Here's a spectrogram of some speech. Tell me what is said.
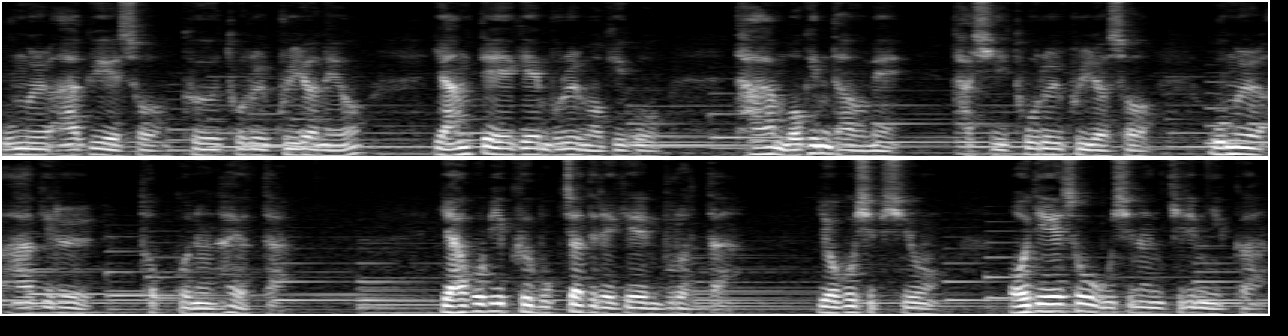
우물 아귀에서 그 돌을 굴려내어 양떼에게 물을 먹이고 다 먹인 다음에 다시 돌을 굴려서 우물 아귀를 덮고는 하였다. 야곱이 그 목자들에게 물었다. 여보십시오. 어디에서 오시는 길입니까?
